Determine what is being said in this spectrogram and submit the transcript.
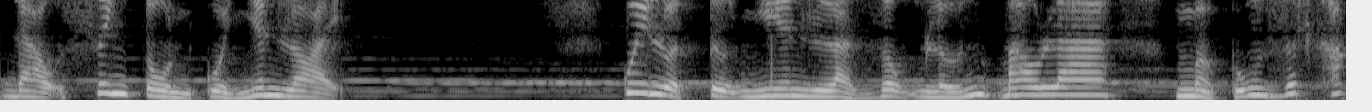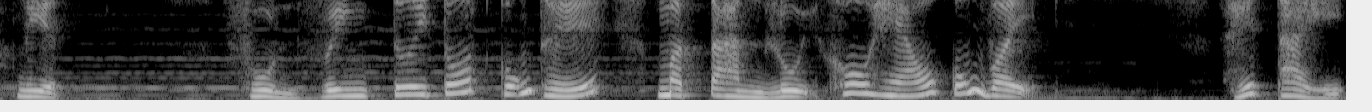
đạo sinh tồn của nhân loại. Quy luật tự nhiên là rộng lớn bao la mà cũng rất khắc nghiệt. Phồn vinh tươi tốt cũng thế, mà tàn lụi khô héo cũng vậy. Hết thảy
